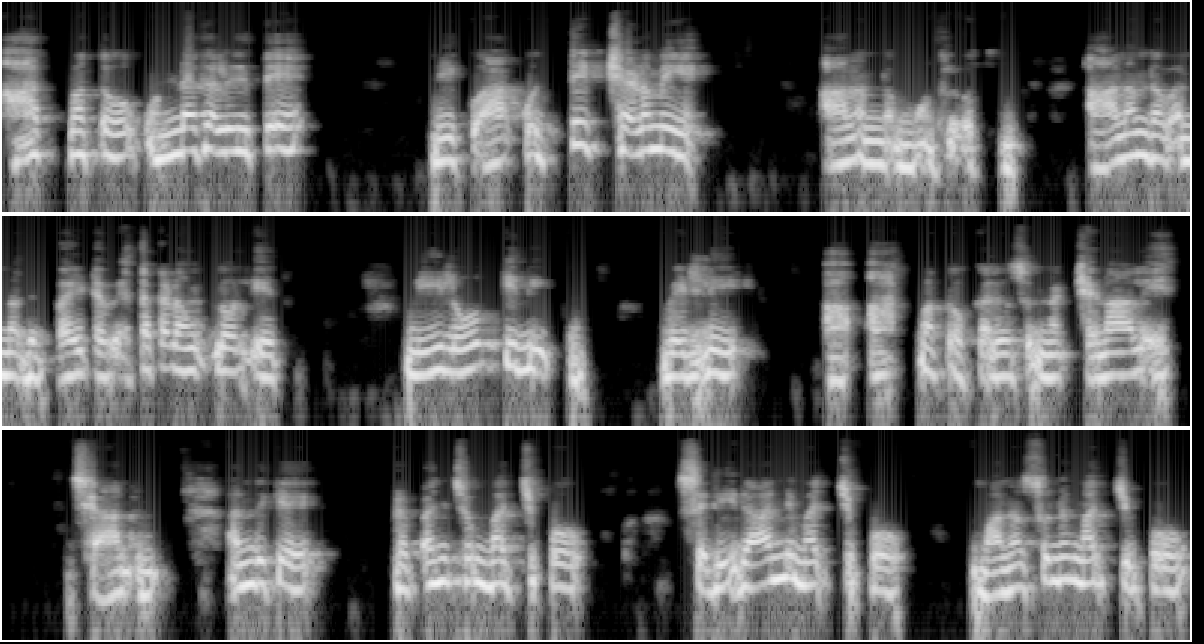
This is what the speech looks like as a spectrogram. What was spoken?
ఆత్మతో ఉండగలిగితే నీకు ఆ కొద్ది క్షణమే ఆనందం మొదలవుతుంది. ఆనందం అన్నది బయట వెతకడంలో లేదు. నీలోకి నీకు వెళ్ళి ఆ ఆత్మతో కలుసున్న క్షణాలే ధ్యానం. అందుకే ప్రపంచం మర్చిపో శరీరాన్ని మర్చిపో మనసును మర్చిపో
